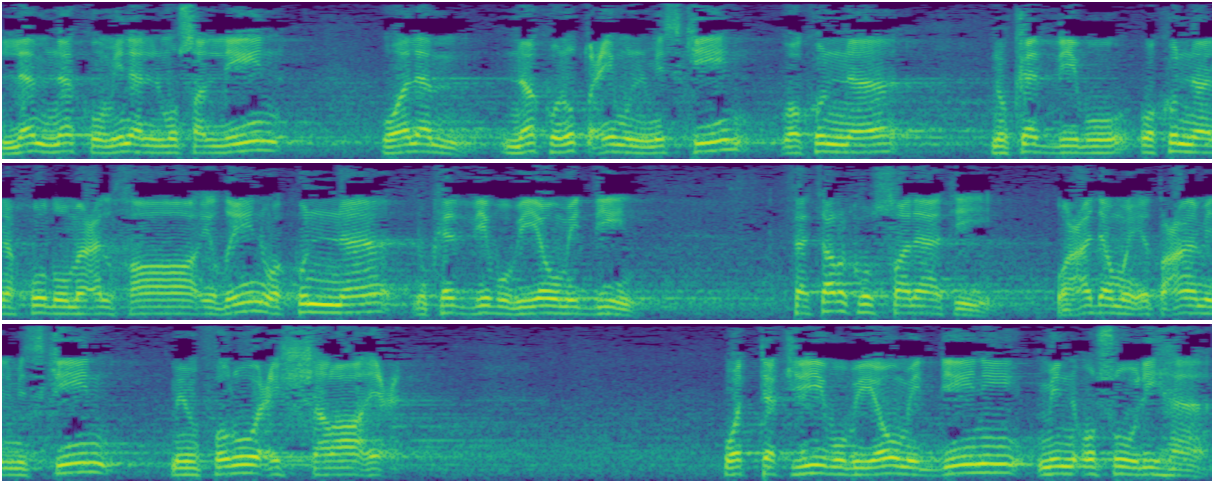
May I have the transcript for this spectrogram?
لم نك من المصلين ولم نك نطعم المسكين وكنا نكذب وكنا نخوض مع الخائضين وكنا نكذب بيوم الدين. فترك الصلاة وعدم إطعام المسكين من فروع الشرائع. والتكذيب بيوم الدين من أصولها.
